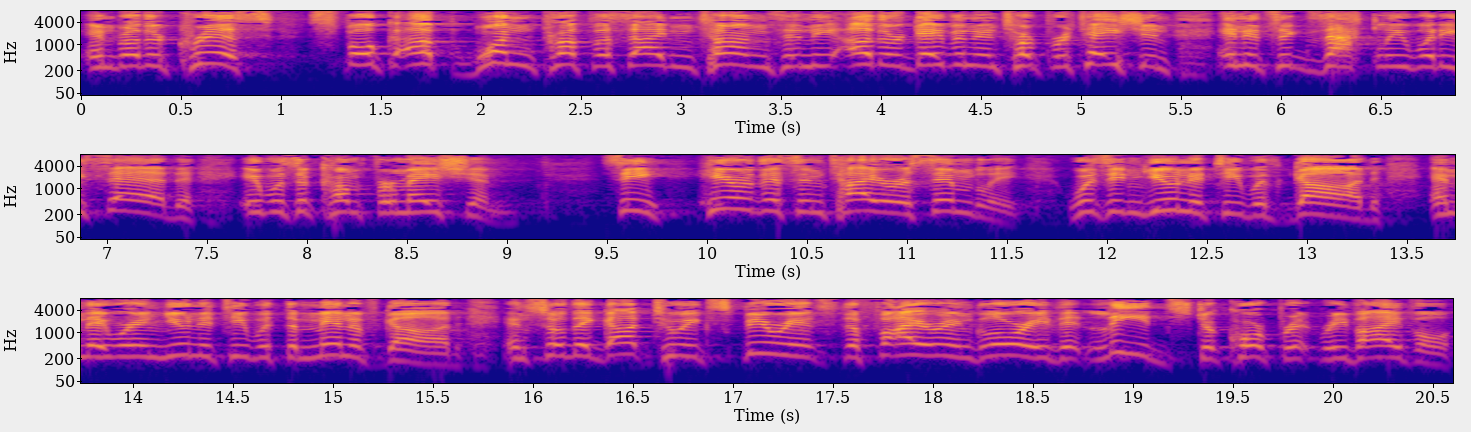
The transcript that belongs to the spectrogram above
and brother Chris spoke up. One prophesied in tongues and the other gave an interpretation. And it's exactly what he said. It was a confirmation. See, here this entire assembly was in unity with God and they were in unity with the men of God. And so they got to experience the fire and glory that leads to corporate revival.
